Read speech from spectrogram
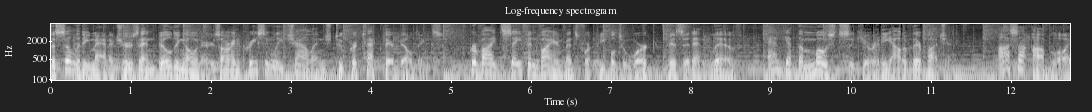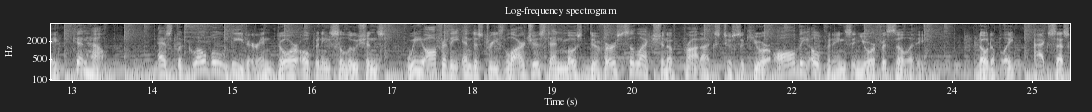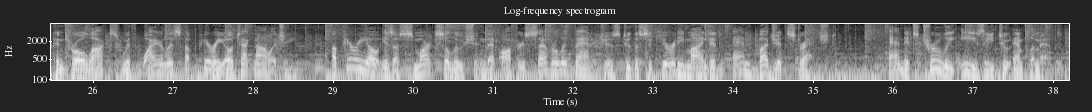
Facility managers and building owners are increasingly challenged to protect their buildings, provide safe environments for people to work, visit, and live, and get the most security out of their budget. ASSA ABLOY can help. As the global leader in door opening solutions, we offer the industry's largest and most diverse selection of products to secure all the openings in your facility. Notably, access control locks with wireless Aperio technology. Aperio is a smart solution that offers several advantages to the security-minded and budget-stretched. And it's truly easy to implement.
